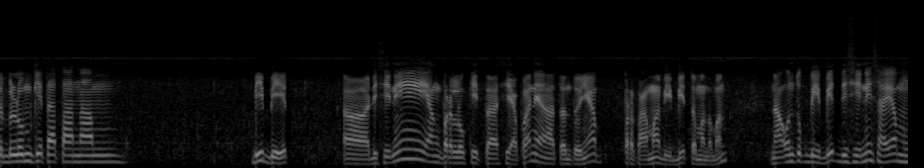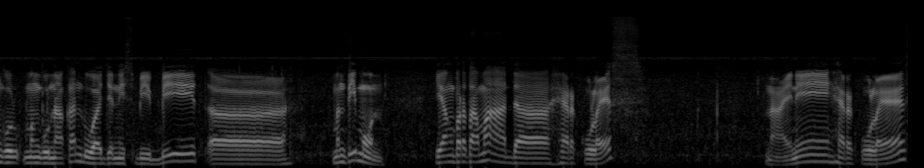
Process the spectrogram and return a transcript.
sebelum kita tanam bibit uh, di sini yang perlu kita siapkan ya tentunya pertama bibit teman-teman. Nah untuk bibit di sini saya menggunakan dua jenis bibit uh, mentimun. Yang pertama ada Hercules. Nah ini Hercules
